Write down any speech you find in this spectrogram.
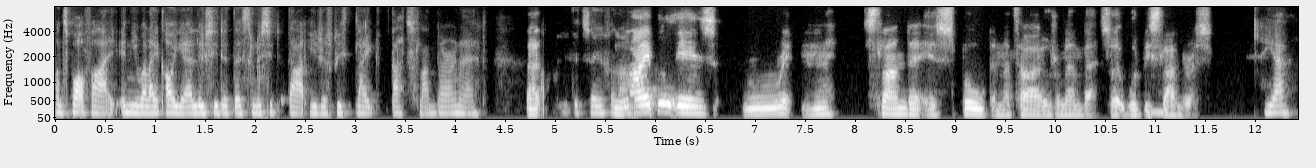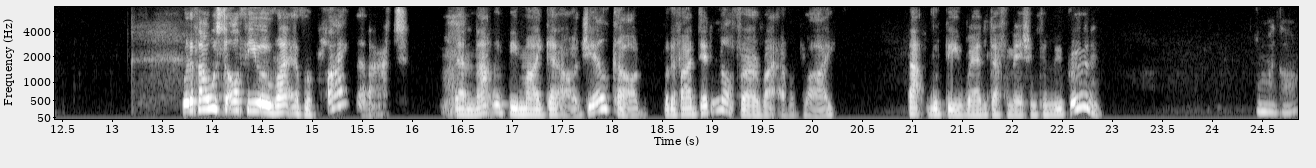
on Spotify, and you were like, "Oh yeah, Lucy did this, Lucy did that." You just be like, "That's slander, isn't it?" That- you could for that. Libel is written, slander is spoken. That's how I always remember. So it would be Mm. slanderous. yeah. But if I was to offer you a right of reply to that, then that would be my get out of jail card. But if I didn't offer a right of reply, that would be when defamation can be proven. Oh my god,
